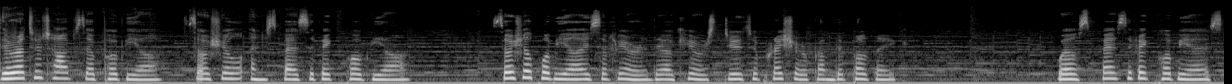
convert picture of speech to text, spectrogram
There are two types of phobia social and specific phobia. Social phobia is a fear that occurs due to pressure from the public, while specific phobias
